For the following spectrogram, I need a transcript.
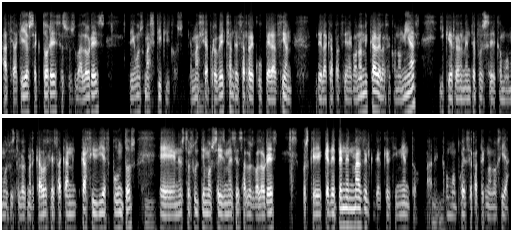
hacia aquellos sectores, esos valores digamos, más cíclicos, que más se aprovechan de esa recuperación de la capacidad económica de las economías y que realmente, pues, eh, como hemos visto en los mercados, le sacan casi 10 puntos eh, en estos últimos seis meses a los valores, pues, que, dependen más del, crecimiento, ¿vale? Como puede ser la tecnología.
